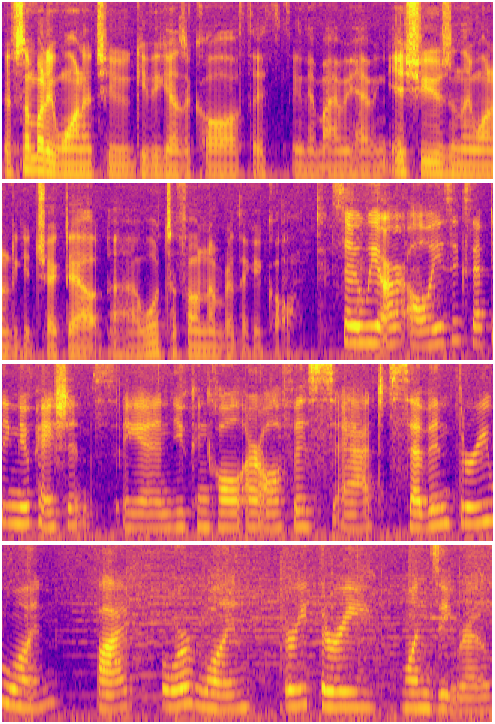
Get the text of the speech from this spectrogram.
If somebody wanted to give you guys a call, if they think they might be having issues and they wanted to get checked out, uh, what's a phone number they could call? So we are always accepting new patients, and you can call our office at 731 541 3310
